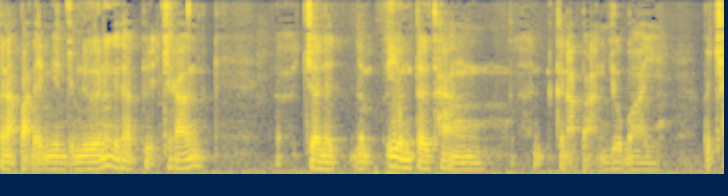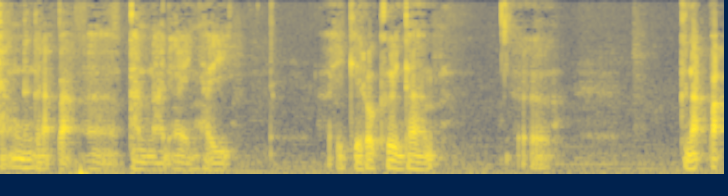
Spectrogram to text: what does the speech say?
គណៈបកដែលមានជំនឿហ្នឹងគេថាភាគច្រើនចេះលំអៀងទៅខាង គណៈបកនយោបាយប្រឆាំងនឹងគណៈបកកម្មានឹងឯងហើយហើយគេរកឃើញថាគណៈបក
